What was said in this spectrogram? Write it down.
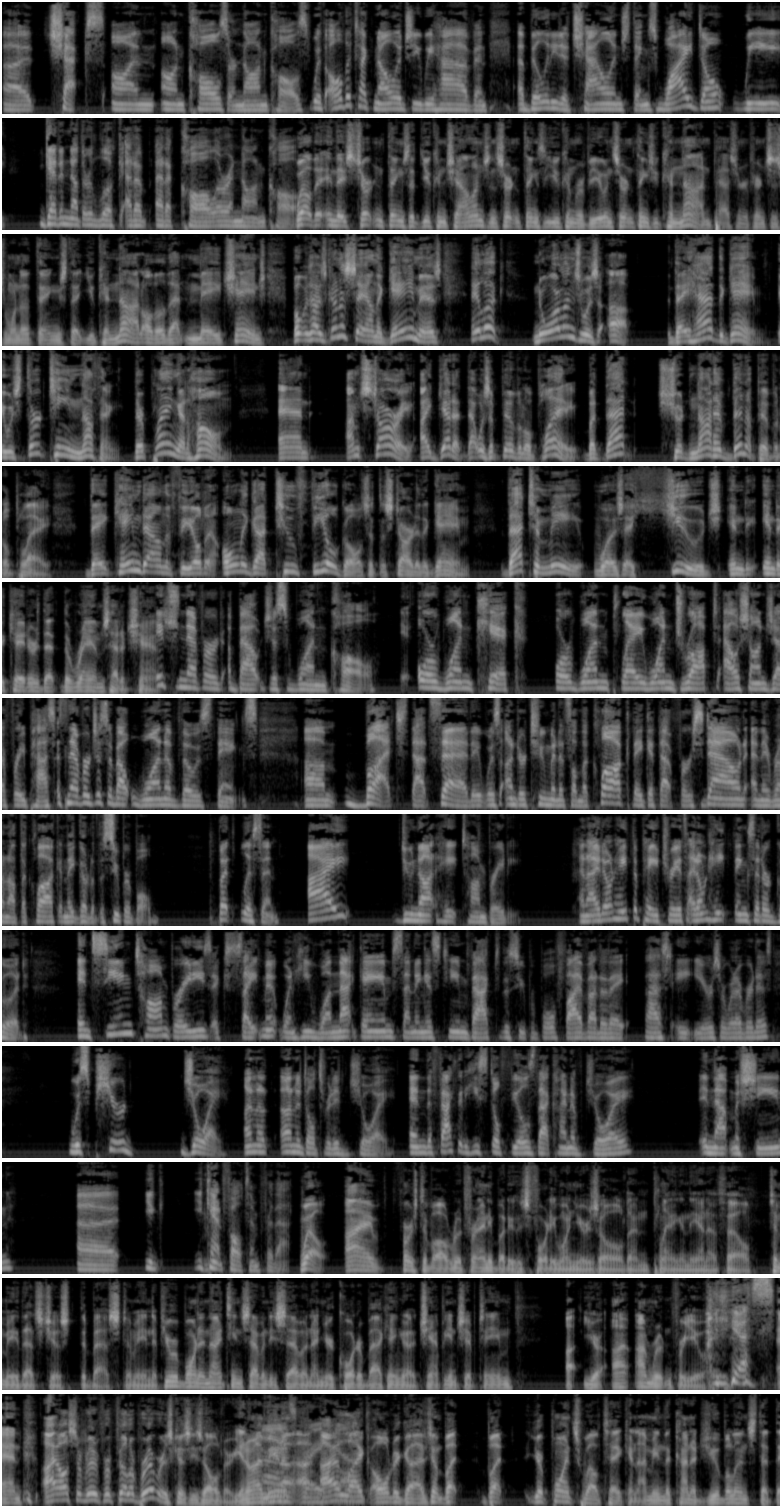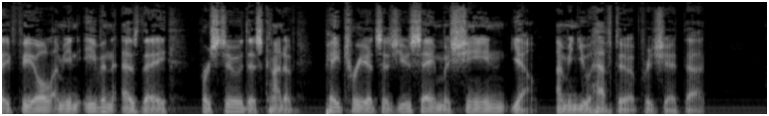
uh, checks on on calls or non calls. With all the technology we have and ability to challenge things, why don't we get another look at a at a call or a non call? Well, and there's certain things that you can challenge, and certain things that you can review, and certain things you cannot. And pass interference is one of the things that you cannot, although that may change. But what I was going to say on the game is, hey, look, New Orleans was up. They had the game. It was 13 nothing. They're playing at home, and I'm sorry, I get it. That was a pivotal play, but that should not have been a pivotal play. They came down the field and only got two field goals at the start of the game. That to me was a huge indi- indicator that the Rams had a chance. it's never about just one call or one kick or one play, one dropped Alshon Jeffery pass. It's never just about one of those things. Um, but that said, it was under two minutes on the clock. They get that first down and they run out the clock and they go to the Super Bowl. But listen, I do not hate Tom Brady. And I don't hate the Patriots. I don't hate things that are good. And seeing Tom Brady's excitement when he won that game, sending his team back to the Super Bowl five out of the past eight years or whatever it is, was pure joy, un- unadulterated joy. And the fact that he still feels that kind of joy in that machine, uh, you you can't fault him for that. Well, I first of all root for anybody who's 41 years old and playing in the NFL. To me, that's just the best. I mean, if you were born in 1977 and you're quarterbacking a championship team, uh, you're I, I'm rooting for you. Yes. and I also root for Philip Rivers because he's older. You know what I Oh, mean? I, I yeah. like older guys, but but your point's well taken. I mean, the kind of jubilance that they feel. I mean, even as they pursue this kind of Patriots, as you say, machine. Yeah, I mean, you have to appreciate that.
